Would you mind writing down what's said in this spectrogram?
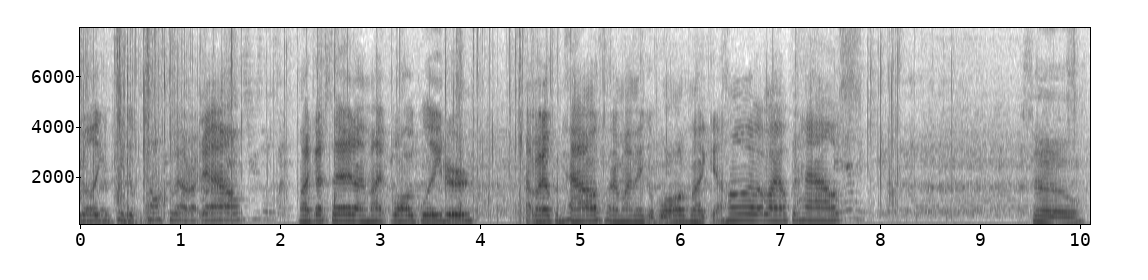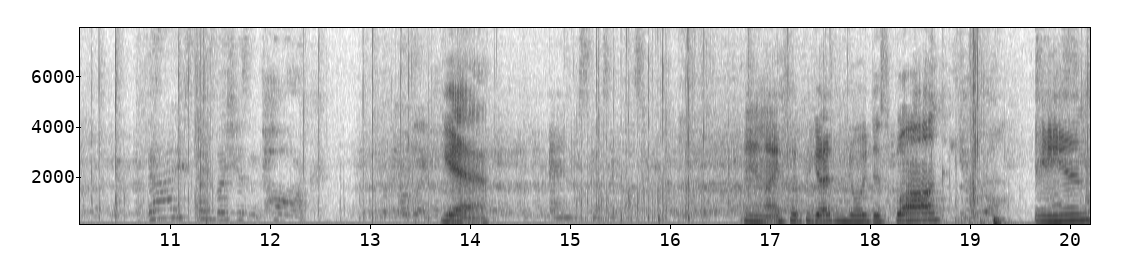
really can think to talk about right now. Like I said, I might vlog later at my open house, or I might make a vlog when I get home at my open house. So, yeah. And I hope you guys enjoyed this vlog. And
